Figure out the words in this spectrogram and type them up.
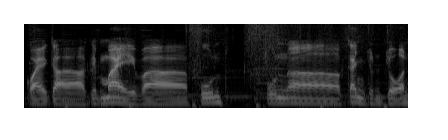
Quay cả cái mày và phun phun uh, canh chuồn chuồn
